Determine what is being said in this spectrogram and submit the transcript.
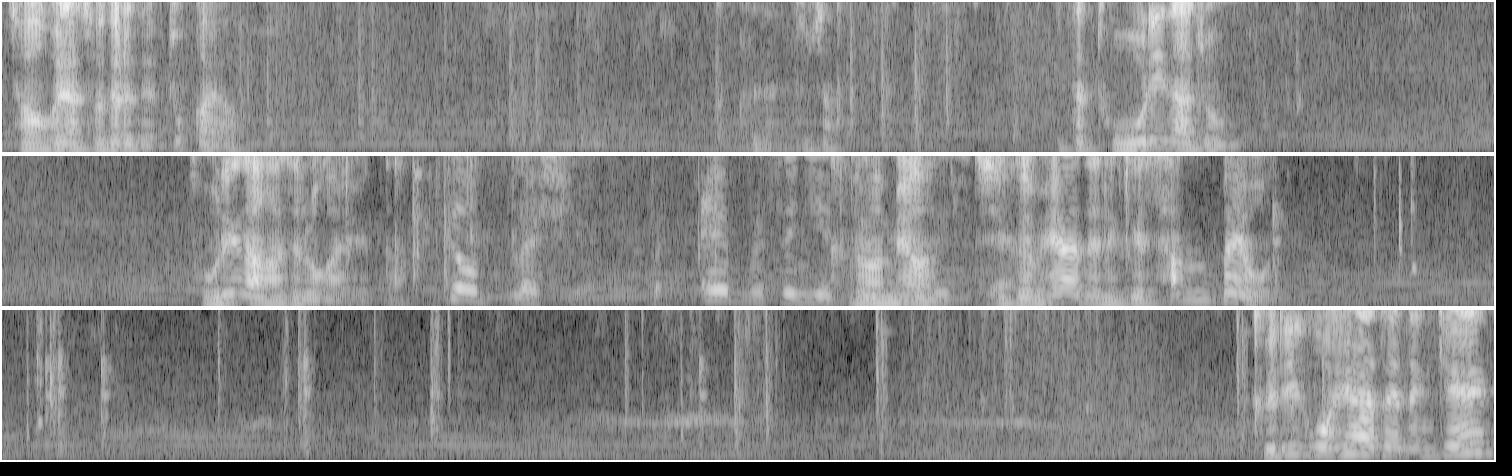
저 그냥 저대로 냅둘까요? 일단 돌이나 좀 돌이나 가지러 가야겠다. God bless you for everything you do for 그러면 this. 지금 해야 되는 게 3배 옷. 그리고 해야 되는 게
